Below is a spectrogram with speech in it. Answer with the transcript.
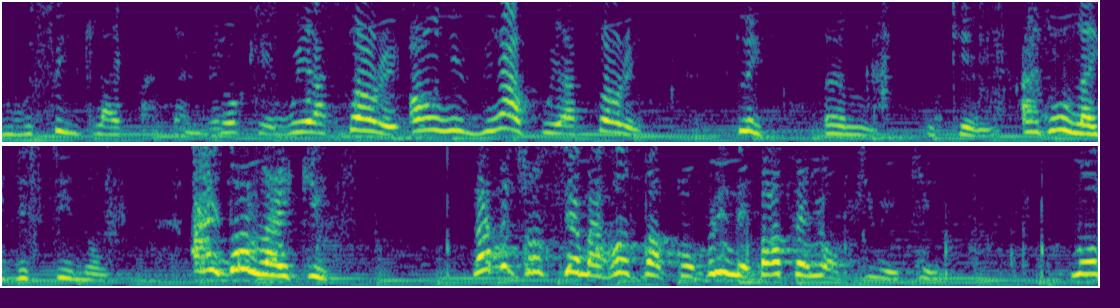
you will see it life and direct. It's okay. We are sorry. On his behalf, we are sorry. Please, um, okay, I don't like this thing. No. I don't like it. Let me just say my husband complain about any of you again. No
